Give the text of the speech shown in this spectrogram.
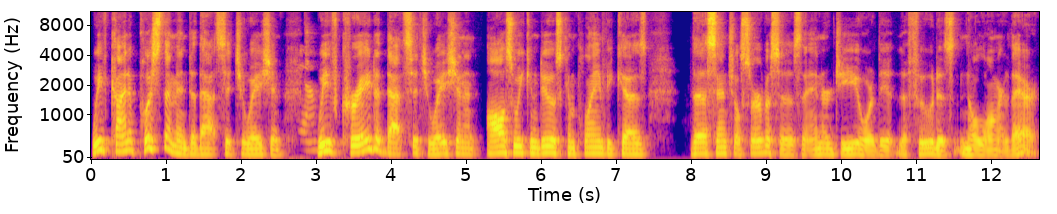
we've kind of pushed them into that situation. Yeah. We've created that situation, and all we can do is complain because the essential services, the energy or the, the food is no longer there.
